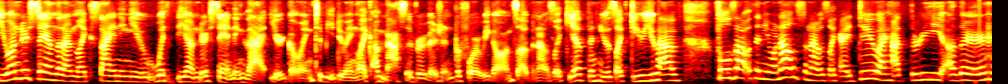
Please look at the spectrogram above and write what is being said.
you understand that I'm like signing you with the understanding that you're going to be doing like a massive revision before we go on sub. And I was like, Yep. And he was like, Do you have fulls out with anyone else? And I was like, I do. I had three other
